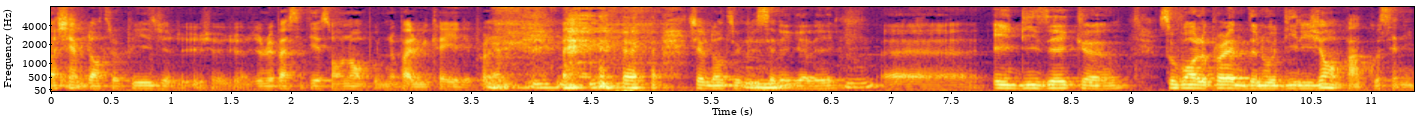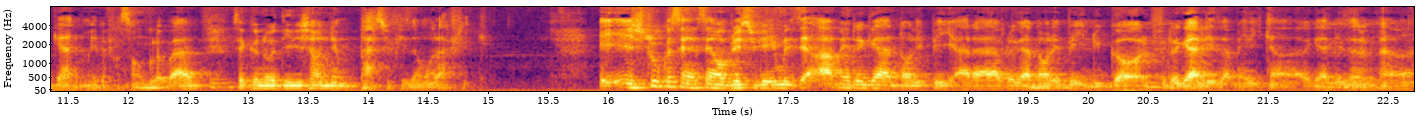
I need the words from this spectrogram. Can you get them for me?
un chef d'entreprise, je, ne vais pas citer son nom pour ne pas lui créer des problèmes, chef d'entreprise mm-hmm. sénégalais, mm-hmm. euh, et il disait que souvent le problème de nos dirigeants, pas qu'au Sénégal, mais de façon globale, c'est que nos dirigeants n'aiment pas suffisamment l'Afrique. Et je trouve que c'est un vrai sujet. Il me disait, ah, mais regarde dans les pays arabes, regarde dans les pays du Golfe, regarde les Américains, regarde les Européens.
